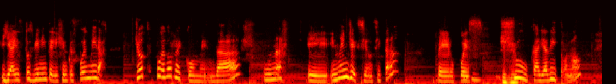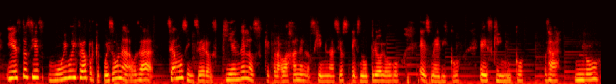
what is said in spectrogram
Y ya estos bien inteligentes, pues mira, yo te puedo recomendar una, eh, una inyeccióncita, pero pues, calladito, ¿no? Y esto sí es muy, muy feo porque pues una, o sea, seamos sinceros, ¿quién de los que trabajan en los gimnasios es nutriólogo, es médico, es químico? O sea, no,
